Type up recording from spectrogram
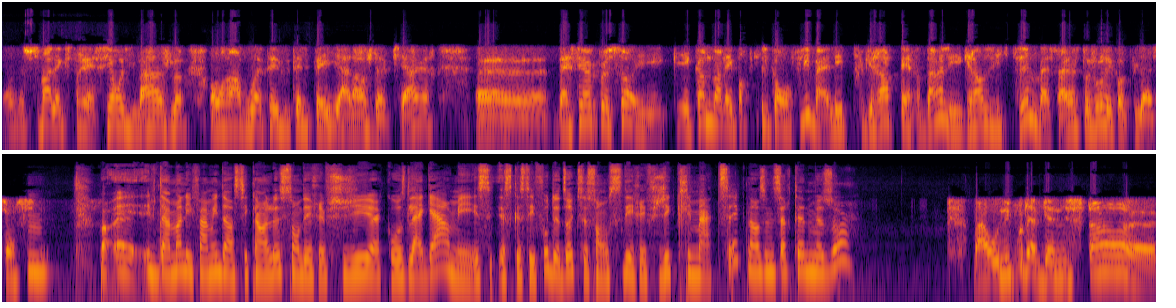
on, a souvent l'expression, l'image là, on renvoie tel ou tel pays à l'âge de pierre. Euh, ben c'est un peu ça. Et, comme dans n'importe quel conflit, ben les plus grands perdants, les grandes victimes, ben ça reste toujours les populations civiles. Hmm. Euh, évidemment, les familles dans ces camps-là sont des réfugiés à cause de la guerre, mais est-ce que c'est faux de dire que ce sont aussi des réfugiés climatiques dans une certaine mesure? Ben, au niveau de l'Afghanistan, euh,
